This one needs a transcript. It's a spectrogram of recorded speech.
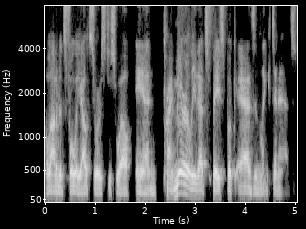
a lot of it's fully outsourced as well. And primarily that's Facebook ads and LinkedIn ads.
